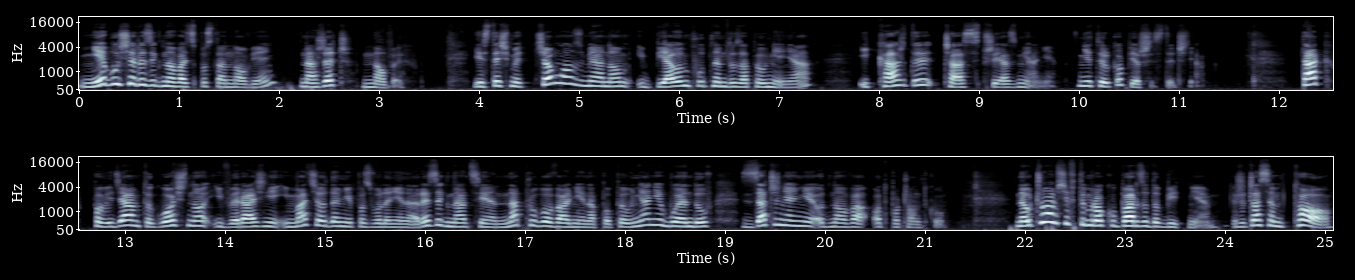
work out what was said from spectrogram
Nie bój się rezygnować z postanowień na rzecz nowych. Jesteśmy ciągłą zmianą i białym płótnem do zapełnienia, i każdy czas sprzyja zmianie, nie tylko 1 stycznia. Tak, powiedziałam to głośno i wyraźnie, i macie ode mnie pozwolenie na rezygnację, na próbowanie, na popełnianie błędów, zaczynanie od nowa, od początku. Nauczyłam się w tym roku bardzo dobitnie, że czasem to,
